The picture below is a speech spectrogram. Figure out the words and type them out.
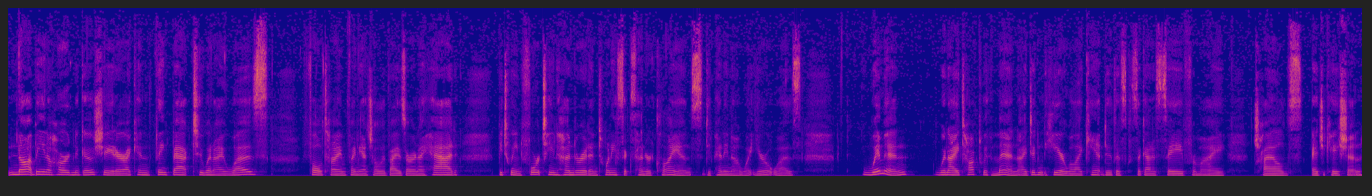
not being a hard negotiator, I can think back to when I was full time financial advisor, and I had between 1,400 and 2,600 clients, depending on what year it was. Women, when I talked with men, I didn't hear, well, I can't do this because I got to save for my child's education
